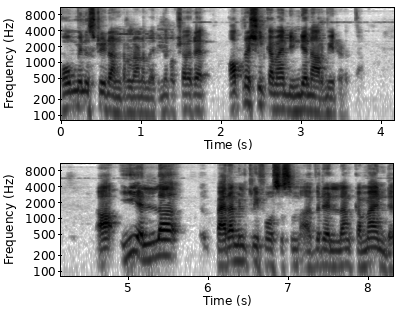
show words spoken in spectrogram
home മിനിസ്ട്രിയുടെ അണ്ടറിലാണ് വരുന്നത്. പക്ഷെ അവരെ ഓപ്പറേഷണൽ കമാൻഡ് ഇന്ത്യൻ ആർമിയുടെ അടുത്താണ്. ഈ എല്ലാ പാരാമിലിറ്ററി ഫോഴ്സസും അവരെല്ലാം കമാൻഡ്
